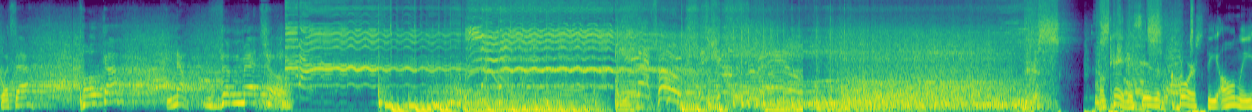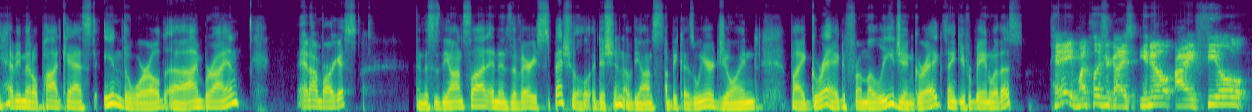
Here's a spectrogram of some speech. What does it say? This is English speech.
What's that? Polka? No, the metal. Okay, this is, of course, the only heavy metal podcast in the world. Uh, I'm Brian, And I'm Vargas. and this is the Onslaught, and it's a very special edition of the Onslaught because we are joined by Greg from Allegaeon. Greg, thank you for being with us. Hey, my pleasure, guys. You know, I feel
